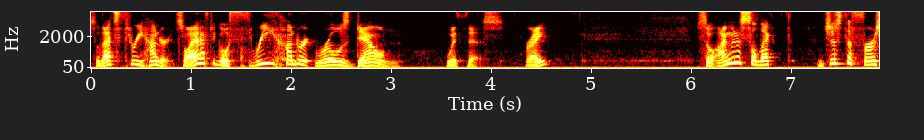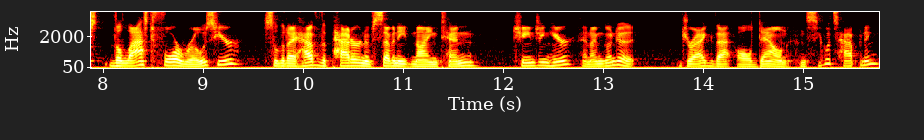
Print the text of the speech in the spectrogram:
So that's 300. So I have to go 300 rows down with this, right? So I'm going to select just the first, the last four rows here so that I have the pattern of 7, 8, 9, 10 changing here. And I'm going to drag that all down and see what's happening.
